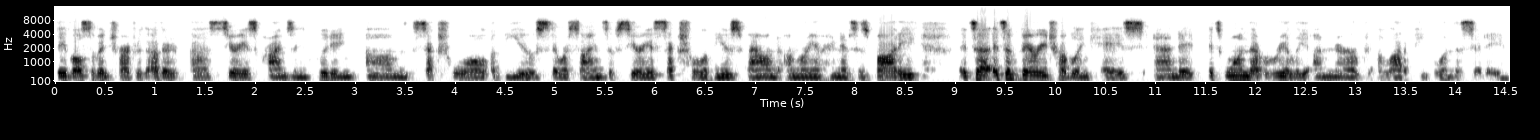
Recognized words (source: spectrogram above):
They've also been charged with other uh, serious crimes, including um, sexual abuse. There were signs of serious sexual abuse found on Maria Hernandez's body. It's a it's a very troubling case, and it, it's one that really unnerved a lot of people in the city.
